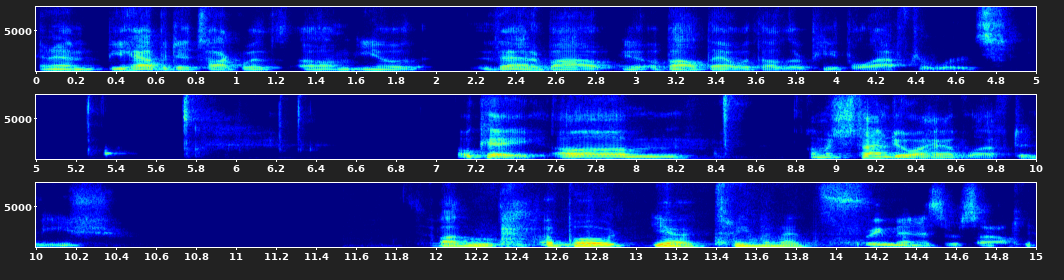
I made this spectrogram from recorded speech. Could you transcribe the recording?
And I'd be happy to talk with, um, you know, that about, about that with other people afterwards. Okay, um, how much time do I have left, Anish? About, about yeah, three minutes. Three minutes or so. Okay.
